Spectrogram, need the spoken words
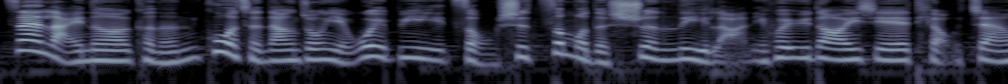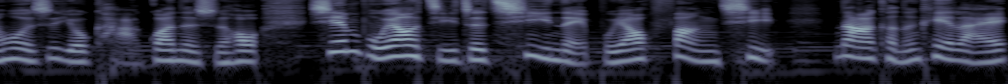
再来呢，可能过程当中也未必总是这么的顺利啦，你会遇到一些挑战，或者是有卡关的时候，先不要急着气馁，不要放弃。那可能可以来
